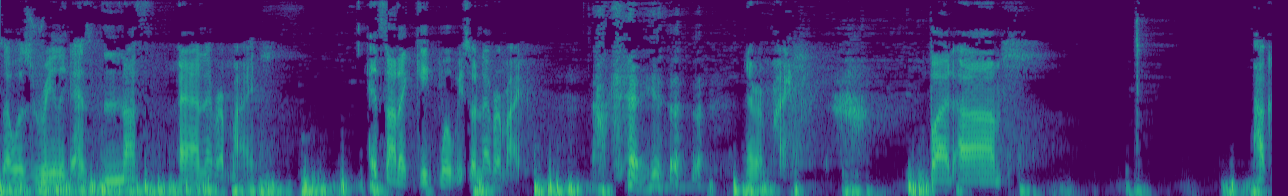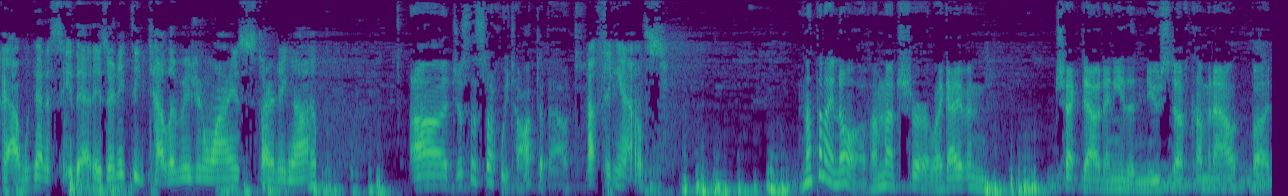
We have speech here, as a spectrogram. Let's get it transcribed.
that was really that has nothing. Ah, never mind. It's not a geek movie, so never mind. Okay. Never mind. But um, okay, we got to see that. Is there anything television wise starting up? uh, just the stuff we talked about. Nothing else. Nothing I know of. I'm not sure. Like, I haven't checked out any of the new stuff coming out, but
